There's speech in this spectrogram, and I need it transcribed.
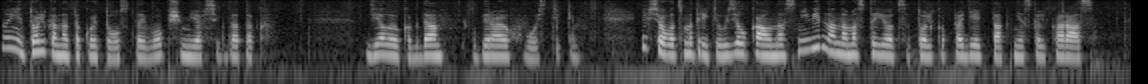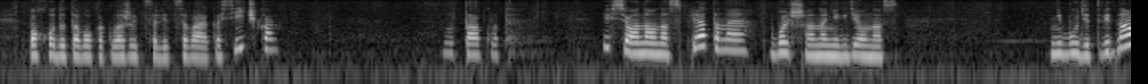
Ну и не только на такой толстой. В общем, я всегда так делаю, когда убираю хвостики. И все, вот смотрите, узелка у нас не видно, нам остается только продеть так несколько раз по ходу того, как ложится лицевая косичка. Вот так вот. И все, она у нас спрятанная. Больше она нигде у нас не будет видна.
